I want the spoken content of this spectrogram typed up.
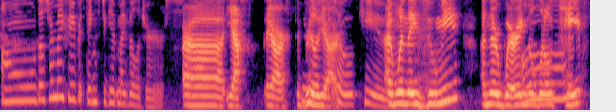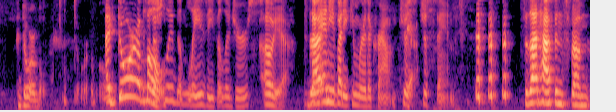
Oh, those are my favorite things to give my villagers. Uh, yeah, they are. They They're really are. So cute. And when they zoomy and they're wearing the little Aw. cape, adorable. adorable. Adorable. Especially the lazy villagers. oh yeah. So But that, anybody can wear the crown. Just just saying. so that happens from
